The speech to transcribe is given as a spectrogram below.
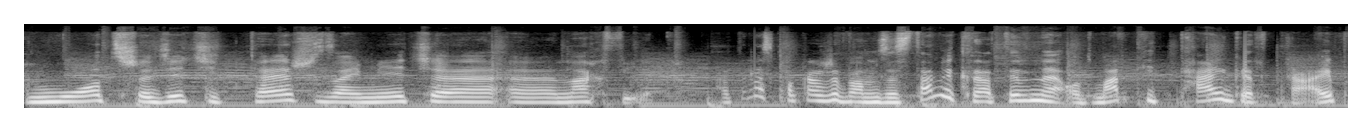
młodsze dzieci też zajmiecie e, na chwilę. A teraz pokażę Wam zestawy kreatywne od marki Tiger Type.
